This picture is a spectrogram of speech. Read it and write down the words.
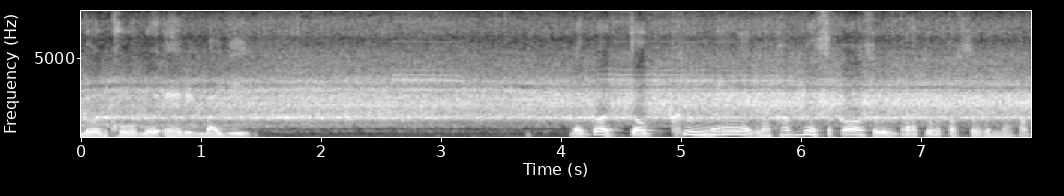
โดนโขกโดยเอริกบายีแล้วก็จบครึ่งแรกนะครับ ด้วยสกอร์ศูนย์ประตูต่อศูนย์นะครับ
